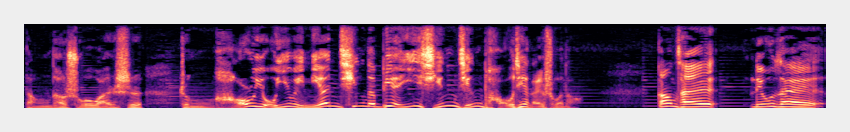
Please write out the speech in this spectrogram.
当他说完时，正好有一位年轻的便衣刑警跑进来说道：“刚才留在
